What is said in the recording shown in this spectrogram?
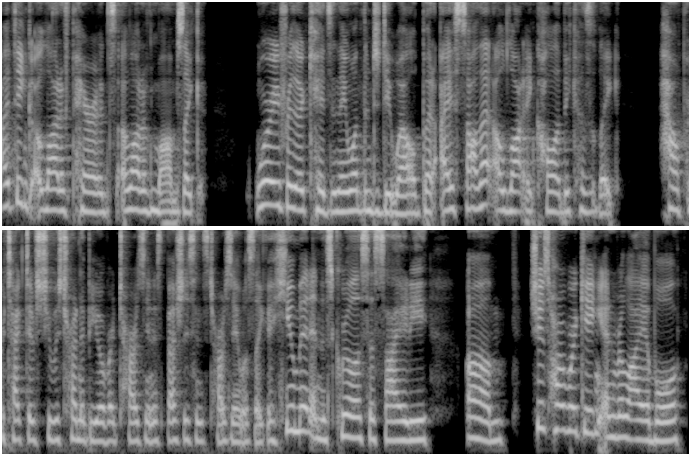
I think a lot of parents, a lot of moms like worry for their kids and they want them to do well. But I saw that a lot in Kala because of like how protective she was trying to be over Tarzan, especially since Tarzan was like a human in this gorilla society. Um, she was hardworking and reliable,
